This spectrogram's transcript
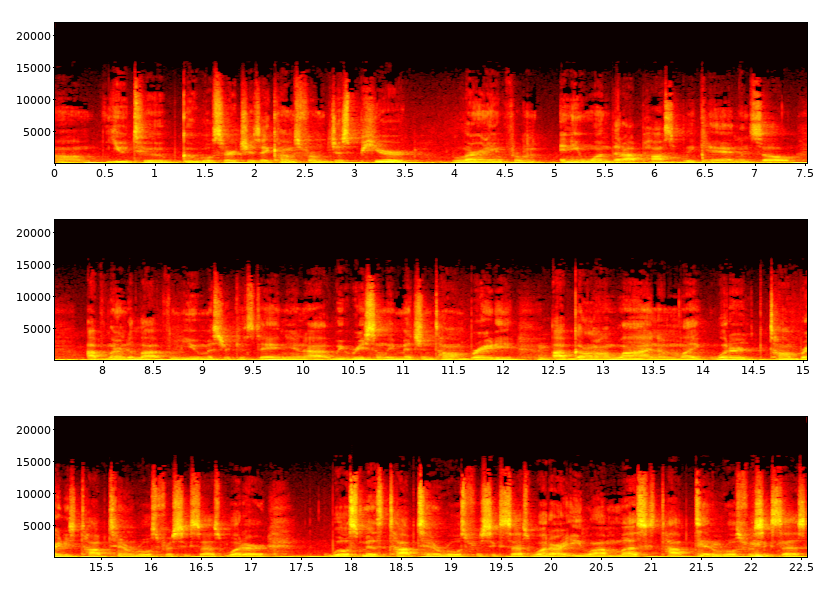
um, YouTube, Google searches. It comes from just pure learning from anyone that I possibly can, and so I've learned a lot from you, Mr. Castanian. I, we recently mentioned Tom Brady. Mm-hmm. I've gone online. I'm like, what are Tom Brady's top 10 rules for success? What are Will Smith's top 10 rules for success? What are Elon Musk's top 10 mm-hmm. rules for success?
